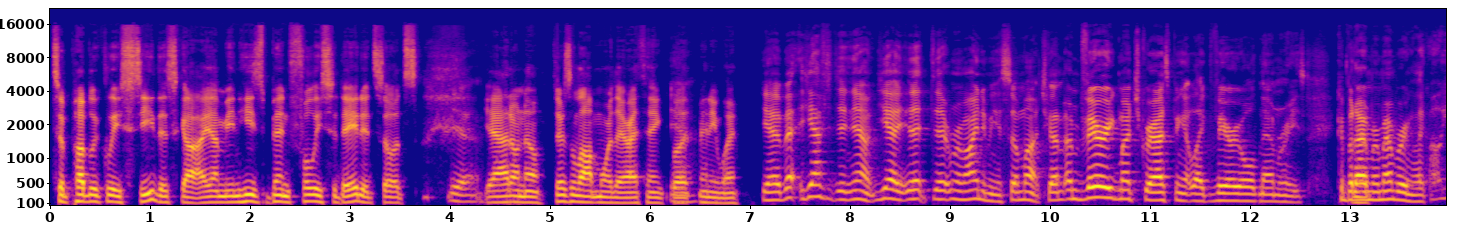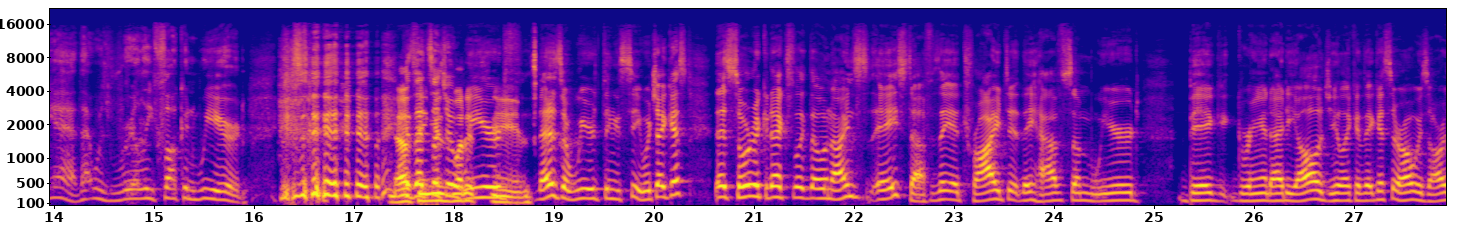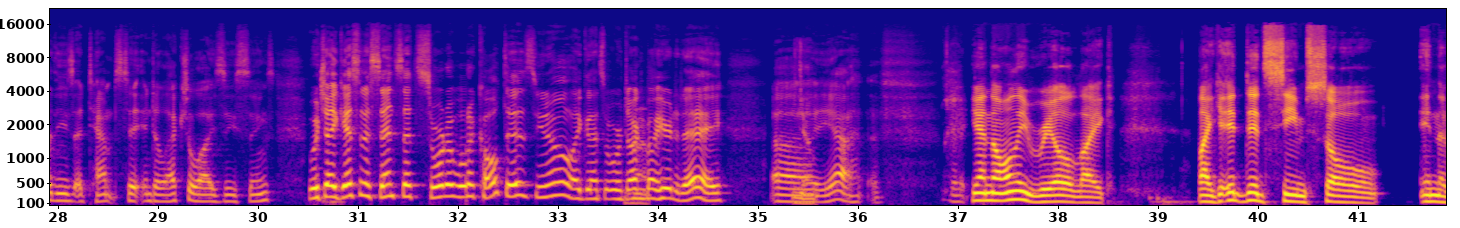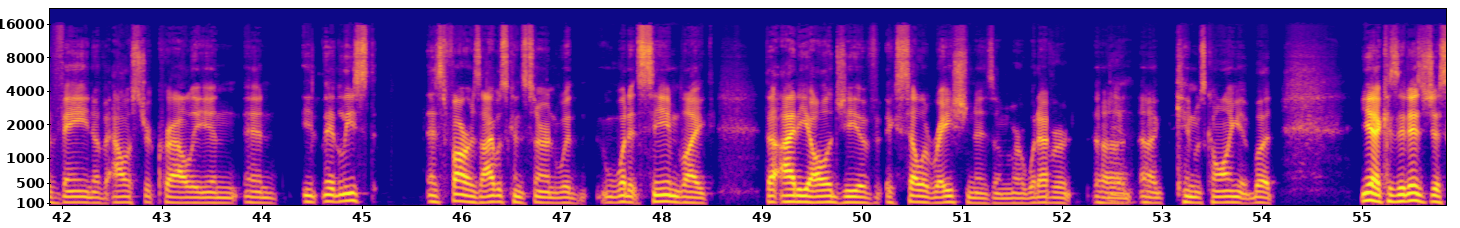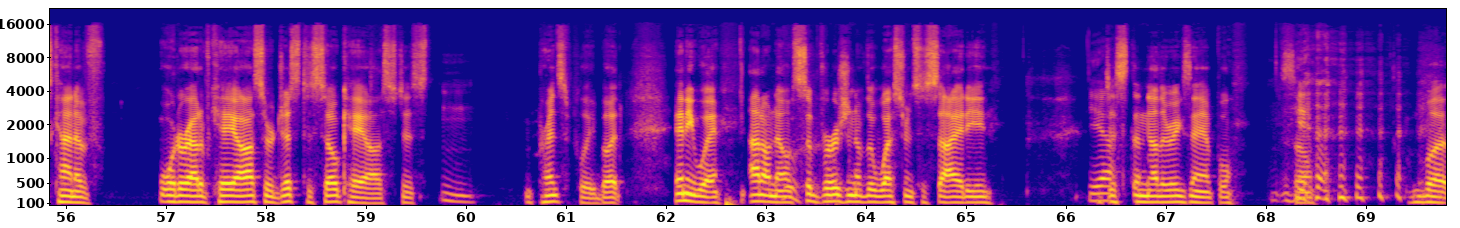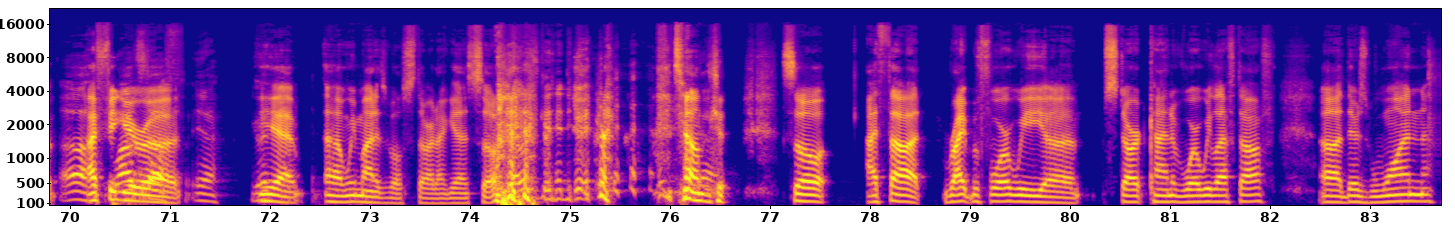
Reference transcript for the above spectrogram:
to publicly see this guy, I mean, he's been fully sedated. So it's yeah, yeah, I don't know. There's a lot more there, I think. But anyway, yeah. But you have to now, yeah. That, that reminded me so much. I'm, I'm very much grasping at like very old memories, but. I'm remembering like, oh yeah, that was really fucking weird. Because that's such is a weird. That is a weird thing to see. Which I guess that sort of connects to, like the O9A stuff. They had tried to. They have some weird, big, grand ideology. Like I guess there always are these attempts to intellectualize these things. Which I guess in a sense that's sort of what a cult is. You know, like that's what we're talking Yeah. about here today. Uh, Yeah. yeah. But, yeah, and the only real like, like it did seem so in the vein of Aleister Crowley, and and it, at least as far as I was concerned, with what it seemed like the ideology of accelerationism or whatever uh, uh, Ken was calling it, but yeah, because it is just kind of order out of chaos or just to sow chaos, just mm, principally. But anyway, I don't know, Oof. subversion of the Western society, yeah. just another example. So, yeah. but lot I figure, uh, yeah. Yeah, uh, we might as well start, I guess. So Yeah, let's get into it. sounds Yeah. good. So I thought right before we uh, start, kind of where we left off, uh, there's one.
